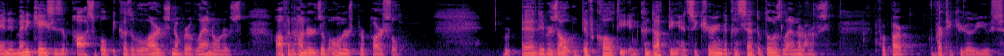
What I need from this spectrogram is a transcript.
and in many cases impossible because of the large number of landowners, often hundreds of owners per parcel. And the resultant difficulty in conducting and securing the consent of those landowners for par- particular use.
